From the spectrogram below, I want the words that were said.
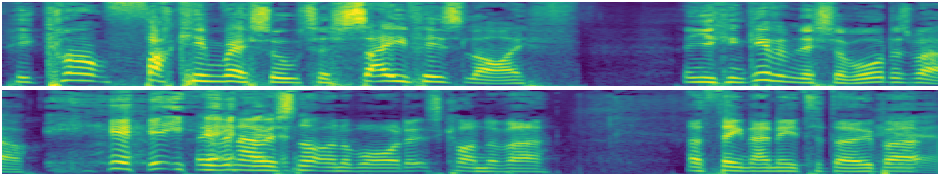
He can't fucking wrestle to save his life, and you can give him this award as well. Even though it's not an award, it's kind of a a thing they need to do. But Yeah.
